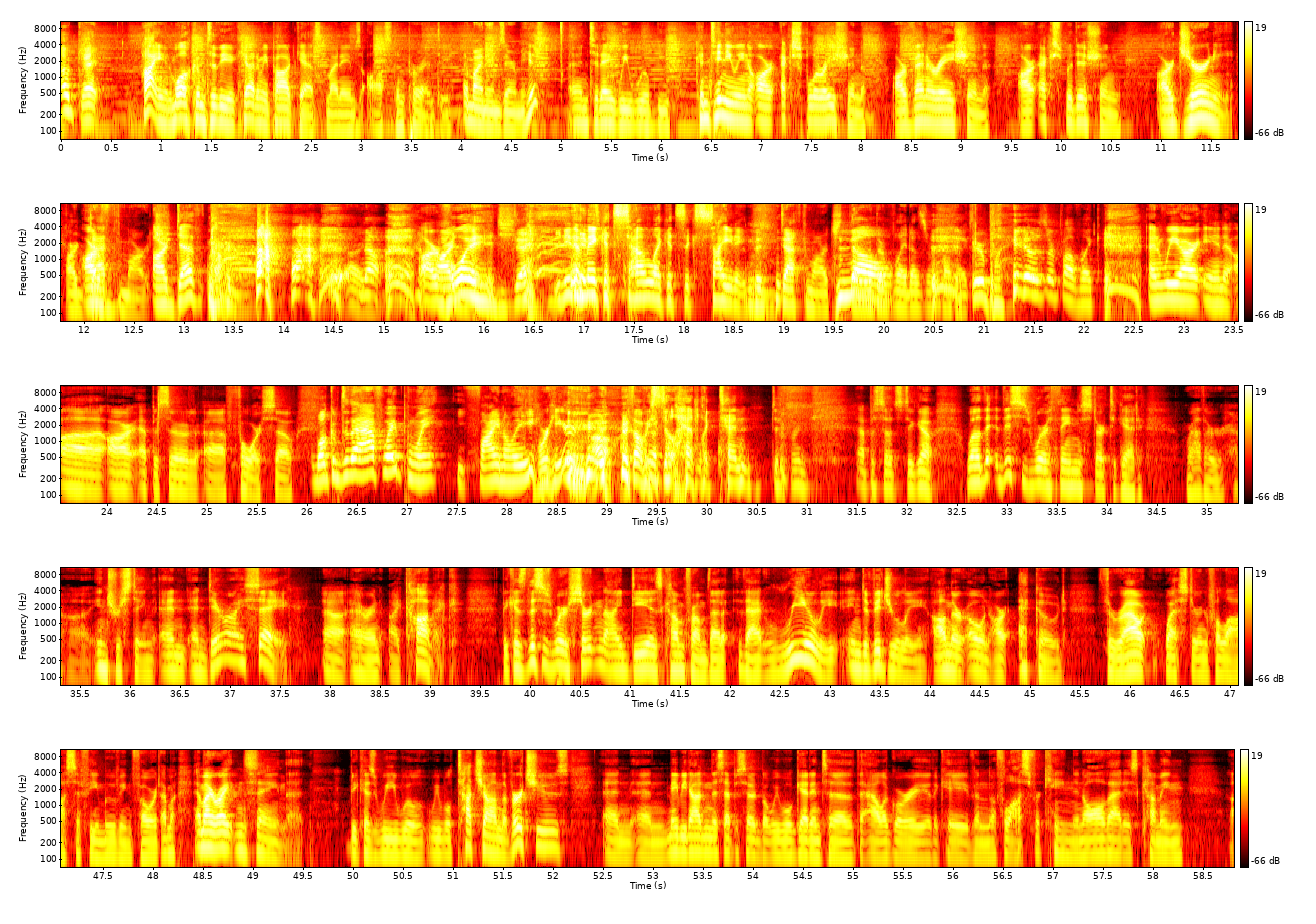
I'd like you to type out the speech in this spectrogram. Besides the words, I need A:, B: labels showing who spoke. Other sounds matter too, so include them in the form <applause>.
A: Okay.
B: Hi, and welcome to the Academy Podcast. My name's Austin Parenti,
A: And my name's Aaron Mejias.
B: and today we will be continuing our exploration, our veneration, our expedition, our journey,
A: Our death march.
B: our death, <laughs> <laughs> no, our, voyage. you need to <laughs> make it sound like it's exciting.
A: The Death March.
B: No.
A: Through the Plato's Republic.
B: through Plato's Republic, and we are in uh, our episode uh, four. So
A: Welcome to the halfway point. Finally.
B: we're here. Oh, I thought we <laughs> still had like ten different episodes to go. Well, th- this is where things start to get rather uh, interesting, and and dare I say, uh, Aaron, iconic, because this is where certain ideas come from that that really individually on their own are echoed throughout Western philosophy moving forward. Am I, am I right in saying that? Because we will we will touch on the virtues and and maybe not in this episode, but we will get into the allegory of the cave and the philosopher king and all that is coming.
